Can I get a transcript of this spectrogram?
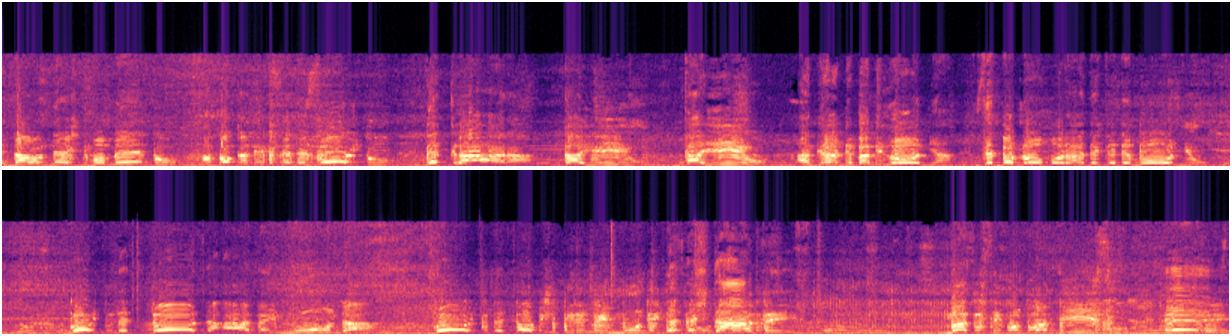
Então, neste momento, Apocalipse 18 declara: caiu, caiu, a grande Babilônia se tornou morada de demônio. Coito de toda ave imunda, coito de todo espírito imundo e detestável. Mas o segundo aviso é:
